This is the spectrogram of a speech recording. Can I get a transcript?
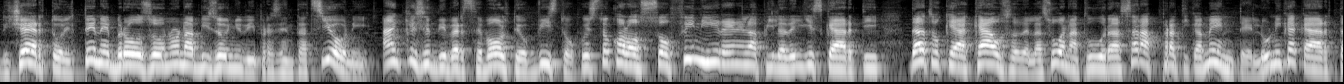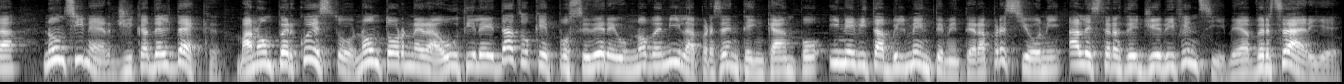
Di certo il tenebroso non ha bisogno di presentazioni, anche se diverse volte ho visto questo colosso finire nella pila degli scarti, dato che a causa della sua natura sarà praticamente l'unica carta non sinergica del deck. Ma non per questo non tornerà utile, dato che possedere un 9000 presente in campo inevitabilmente metterà pressioni alle strategie difensive avversarie.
